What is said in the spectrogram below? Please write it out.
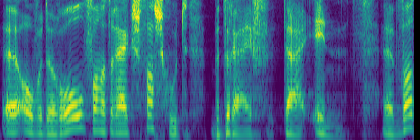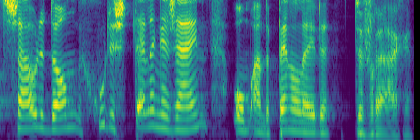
uh, over de rol van het Rijksvastgoedbedrijf daarin. Uh, wat zouden dan goede stellingen zijn om aan de panelleden te vragen?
